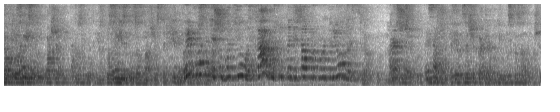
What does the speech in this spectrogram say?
Я, я по змісту, Так. дозвольте, я по змісту зазначив статті, Ви просите, щоб оцю скаргу суд надійшла в прокуратурі області? Так, Хорошо. Присаджуйтесь. я зачекайте, я хотів би сказати ваше,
